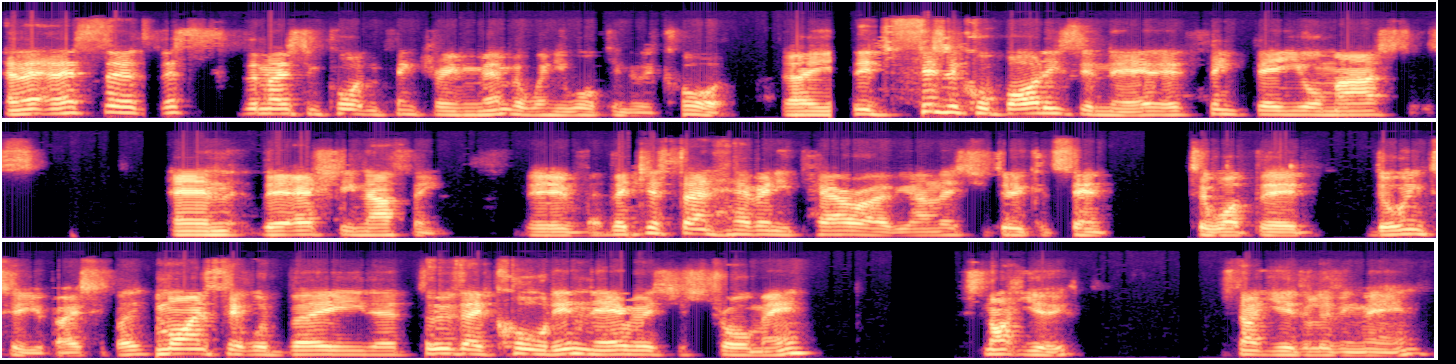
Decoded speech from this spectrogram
and that's the that's the most important thing to remember when you walk into the court. They, there's physical bodies in there that think they're your masters, and they're actually nothing. They they just don't have any power over you unless you do consent to what they're doing to you. Basically, mindset would be that who they've called in there is your straw man. It's not you. It's not you, the living man.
